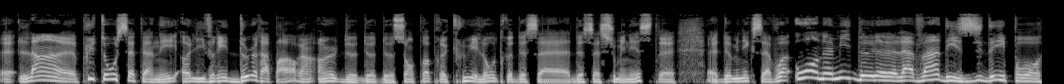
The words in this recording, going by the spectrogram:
euh, l'an euh, plus tôt cette année, a livré deux rapports, hein, un de, de, de son propre cru et l'autre de sa de sa sous-ministre euh, Dominique Savoie, où on a mis de l'avant des idées pour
